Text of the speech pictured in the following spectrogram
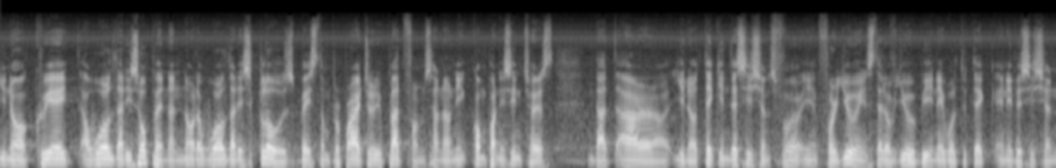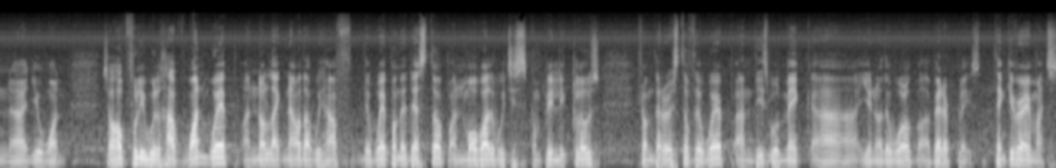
you know, create a world that is open and not a world that is closed based on proprietary platforms and on companies' interests that are, you know, taking decisions for, for you instead of you being able to take any decision uh, you want. So hopefully we'll have one web and not like now that we have the web on the desktop and mobile, which is completely closed from the rest of the web, and this will make, uh, you know, the world a better place. Thank you very much.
